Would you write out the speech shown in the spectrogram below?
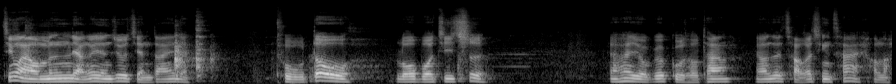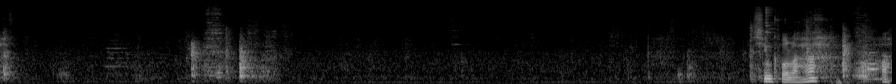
今晚我们两个人就简单一点，土豆、萝卜、鸡翅，然后有个骨头汤，然后再炒个青菜，好了。辛苦了哈，好，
